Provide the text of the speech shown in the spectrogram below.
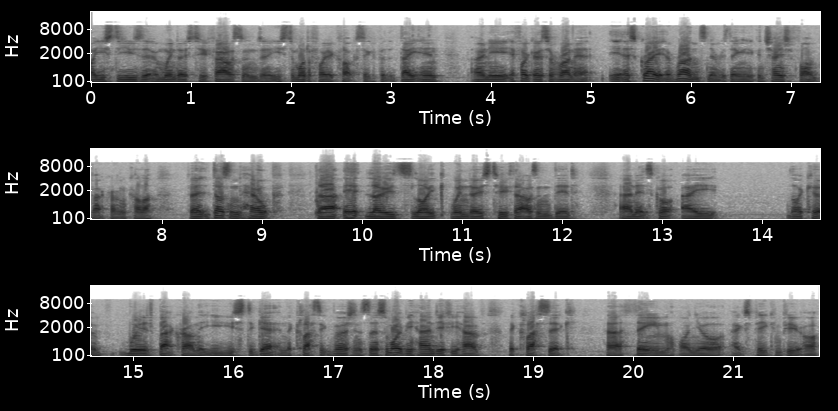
I used to use it in Windows 2000 and it used to modify your clock so you could put the date in. Only if I go to run it, it's great, it runs and everything, you can change the font, background colour, but it doesn't help that it loads like Windows 2000 did and it's got a like a weird background that you used to get in the classic versions. So this might be handy if you have the classic uh, theme on your XP computer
